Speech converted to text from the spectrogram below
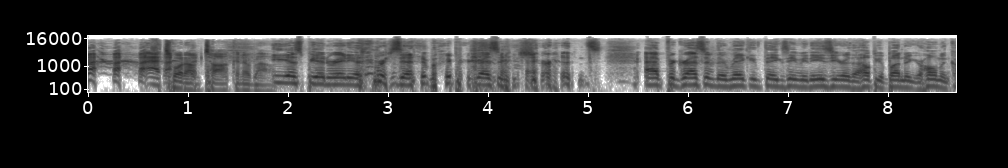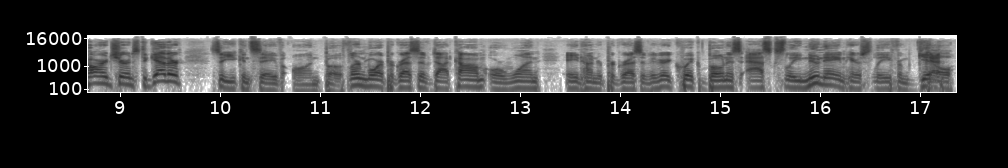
That's what I'm talking about. ESPN Radio presented by Progressive Insurance. At Progressive, they're making things even easier. They'll help you bundle your home and car insurance together so you can save on both. Learn more at progressive.com or 1 800 Progressive. A very quick bonus Ask Slee. New name here, Slee, from Gil. Okay.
